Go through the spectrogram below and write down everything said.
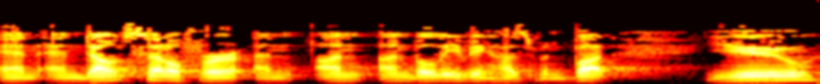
and and don't settle for an un, unbelieving husband but you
